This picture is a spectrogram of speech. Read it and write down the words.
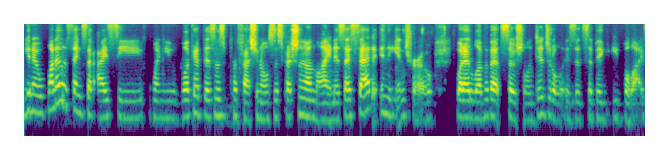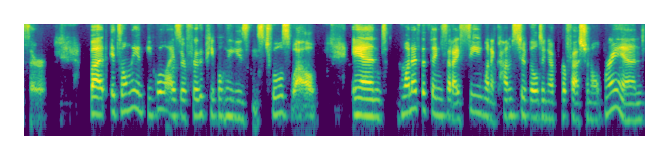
you know, one of the things that I see when you look at business professionals, especially online, as I said in the intro, what I love about social and digital is it's a big equalizer. But it's only an equalizer for the people who use these tools well. And one of the things that I see when it comes to building a professional brand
